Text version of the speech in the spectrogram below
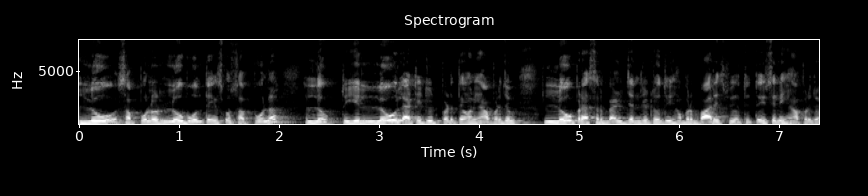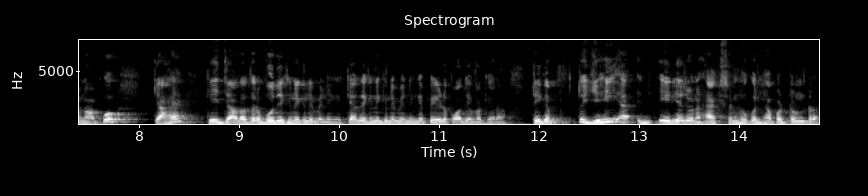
लो सब पोलर लो बोलते हैं इसको सब पोलर लो तो ये लो लैटिट्यूड पड़ते हैं और यहाँ पर जब लो प्रेशर बेल्ट जनरेट होती है, यहाँ पर बारिश भी होती है। तो इसलिए यहाँ पर जो है ना आपको क्या है कि ज़्यादातर वो देखने के लिए मिलेंगे। क्या देखने के लिए मिलेंगे? पेड़ पौधे वगैरह, ठीक है? तो यही एरिया जो है ना एक्सटेंड होकर यहाँ पर टुंड्रा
